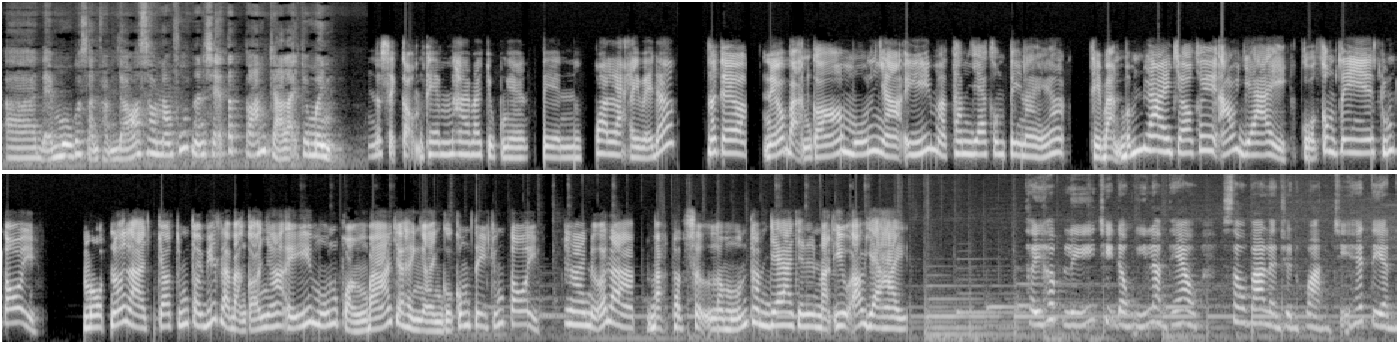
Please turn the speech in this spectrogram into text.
à, để mua cái sản phẩm đó. Sau 5 phút nó sẽ tất toán trả lại cho mình. Nó sẽ cộng thêm hai ba chục ngàn tiền qua lại vậy đó. Nó kêu nếu bạn có muốn nhà ý mà tham gia công ty này á, thì bạn bấm like cho cái áo dài của công ty chúng tôi. Một nữa là cho chúng tôi biết là bạn có nhá ý muốn quảng bá cho hình ảnh của công ty chúng tôi. Hai nữa là bạn thật sự là muốn tham gia cho nên bạn yêu áo dài. Thấy hợp lý, chị đồng ý làm theo. Sau 3 lần chuyển khoản, chị hết tiền.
